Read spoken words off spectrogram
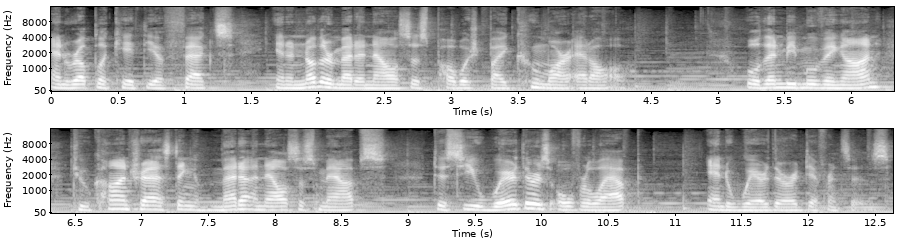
and replicate the effects in another meta-analysis published by Kumar et al. We'll then be moving on to contrasting meta-analysis maps to see where there is overlap and where there are differences.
